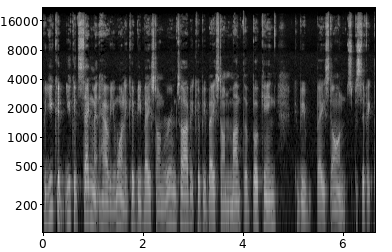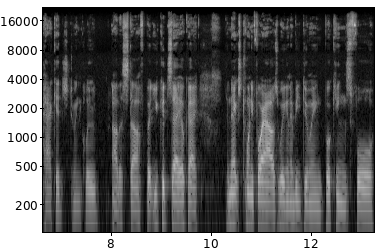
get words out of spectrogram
But you could you could segment however you want. It could be based on room type. It could be based on month of booking. It could be based on specific package to include other stuff. But you could say okay the next 24 hours we're going to be doing bookings for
